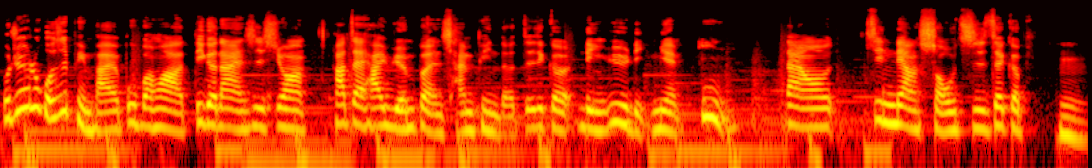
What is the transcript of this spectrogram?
我觉得如果是品牌的部分的话，第一个当然是希望他在他原本产品的这个领域里面，嗯。但要尽量熟知这个，嗯，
